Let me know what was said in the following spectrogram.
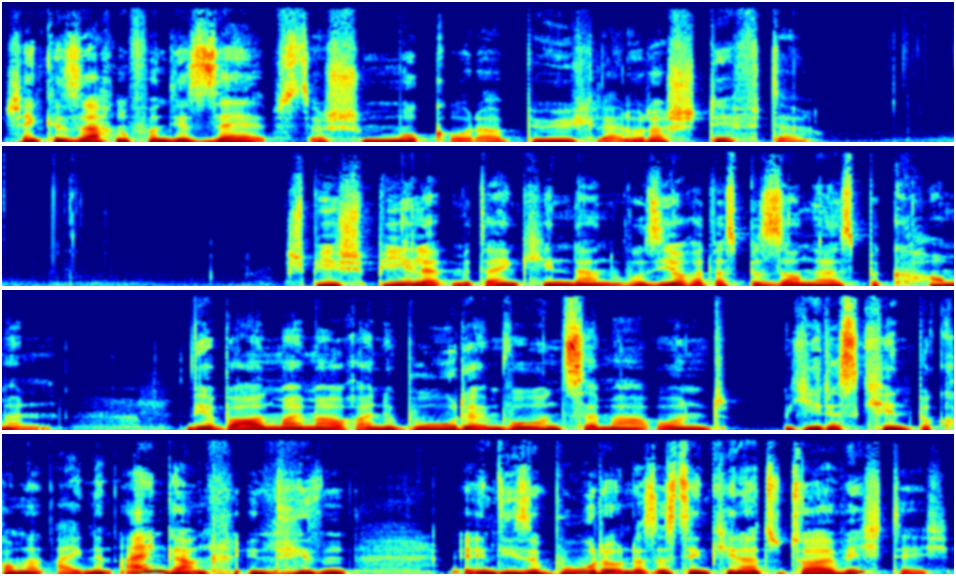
Schenke Sachen von dir selbst, Schmuck oder Büchlein oder Stifte. Spiel Spiele mit deinen Kindern, wo sie auch etwas Besonderes bekommen. Wir bauen manchmal auch eine Bude im Wohnzimmer und jedes Kind bekommt einen eigenen Eingang in, diesen, in diese Bude und das ist den Kindern total wichtig.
